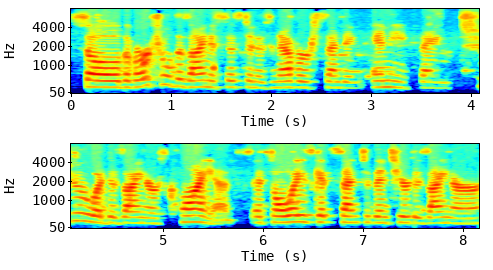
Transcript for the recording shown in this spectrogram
So the virtual design assistant is never sending anything to a designer's clients. It's always gets sent to the interior designer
